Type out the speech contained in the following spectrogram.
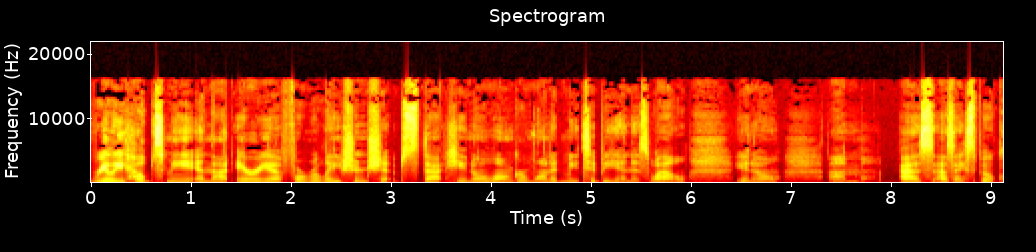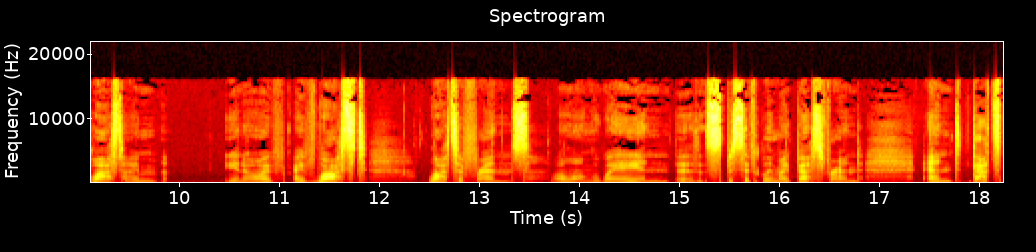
really helped me in that area for relationships that he no longer wanted me to be in as well you know um, as as i spoke last time you know, I've I've lost lots of friends along the way and uh, specifically my best friend. And that's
